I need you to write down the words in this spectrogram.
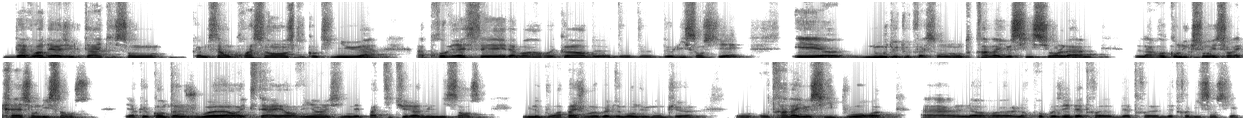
d'avoir des résultats qui sont comme ça en croissance, qui continue à, progresser et d'avoir un record de, licenciés. Et euh, nous, de toute façon, on travaille aussi sur la, reconduction et sur la création de licences. C'est-à-dire que quand un joueur extérieur vient et s'il n'est pas titulaire d'une licence, il ne pourra pas jouer au Golf de Bondu. Donc, euh, on, travaille aussi pour euh, leur, proposer d'être licenciés.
